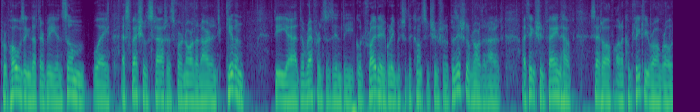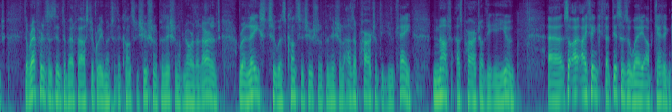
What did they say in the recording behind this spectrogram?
proposing that there be in some way a special status for Northern Ireland, given the uh, the references in the Good Friday Agreement to the constitutional position of Northern Ireland. I think Sinn Féin have set off on a completely wrong road. The references in the Belfast Agreement to the constitutional position of Northern Ireland relate to its constitutional position as a part of the UK, not as part of the EU. Uh, so I, I think that this is a way of getting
